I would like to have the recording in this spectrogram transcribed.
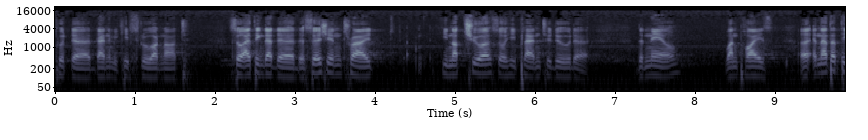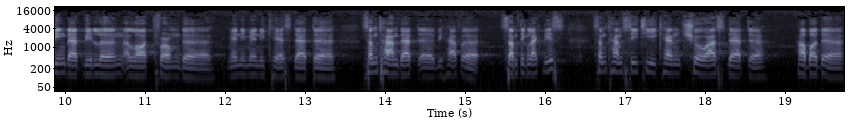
put the dynamic hip screw or not. So I think that the, the surgeon tried he not sure so he planned to do the the nail, one point. Uh, another thing that we learn a lot from the many, many cases that uh, sometimes that uh, we have uh, something like this, sometimes CT can show us that uh, how about the,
